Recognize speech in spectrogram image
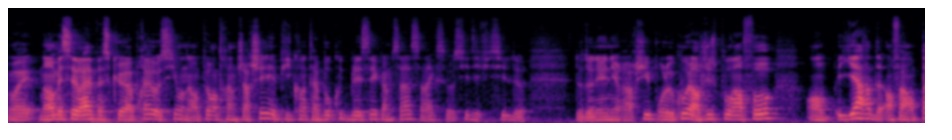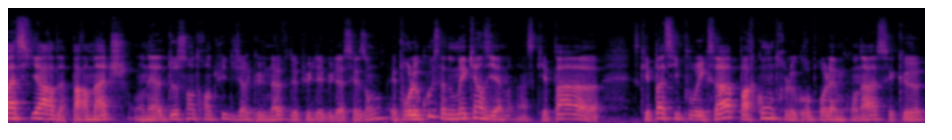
Ouais, non mais c'est vrai parce qu'après aussi on est un peu en train de chercher et puis quand tu as beaucoup de blessés comme ça, c'est vrai que c'est aussi difficile de, de donner une hiérarchie pour le coup. Alors juste pour info, en yard, enfin en pass yard par match, on est à 238,9 depuis le début de la saison. Et pour le coup, ça nous met 15e, hein, ce qui n'est pas, euh, pas si pourri que ça. Par contre, le gros problème qu'on a, c'est que,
